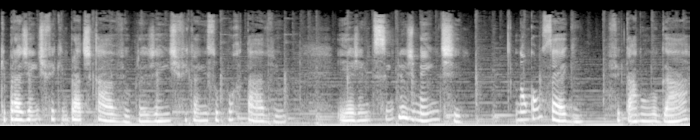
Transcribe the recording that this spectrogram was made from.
que para a gente fica impraticável, para a gente fica insuportável. E a gente simplesmente não consegue ficar num lugar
